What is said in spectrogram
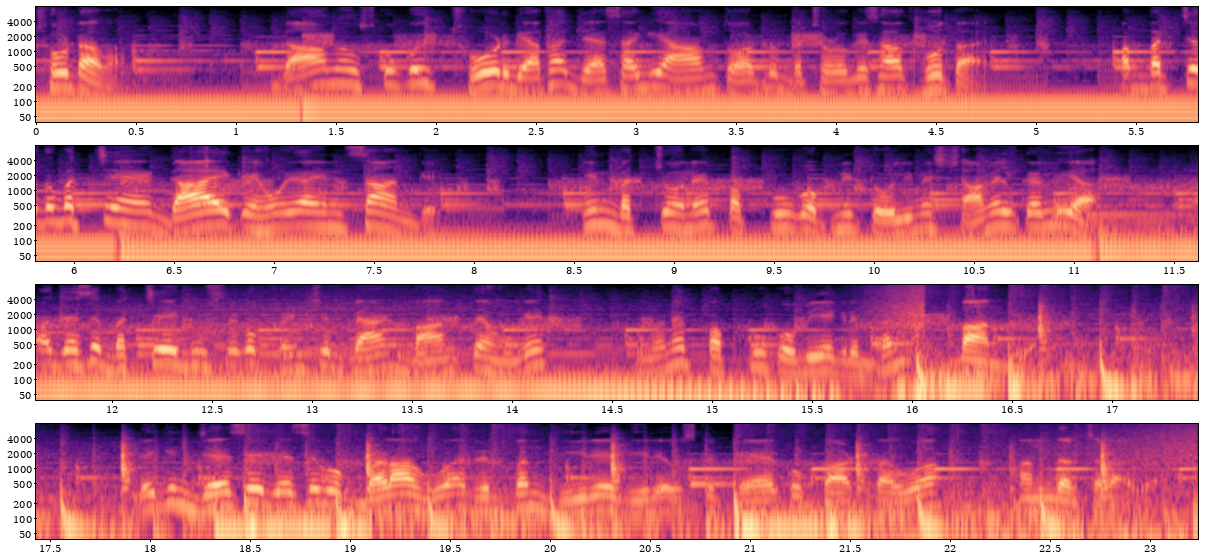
छोटा था। गाँव में उसको कोई छोड़ गया था, जैसा कि आमतौर पर बछड़ों के साथ होता है। अब बच्चे तो बच्चे हैं, गाय के हो या इंसान के। इन बच्चों ने पप्पू को अपनी टोली में शामिल कर लिया। और जैसे बच्चे एक दूसरे को फ्रेंडशिप बैंड बांधते होंगे, उन्होंने पप्पू को भी एक रिबन बाँध दिया। लेकिन जैसे जैसे वो बड़ा हुआ रिबन धीरे धीरे उसके पैर को काटता हुआ अंदर चला गया।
